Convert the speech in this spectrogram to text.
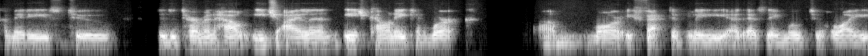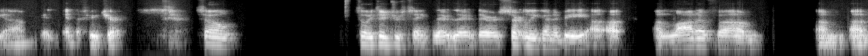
committees to, to determine how each island, each county can work um, more effectively as, as, they move to Hawaii um, in, in the future. So so it's interesting. There, there, there's certainly going to be a, a, lot of um, um, uh,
